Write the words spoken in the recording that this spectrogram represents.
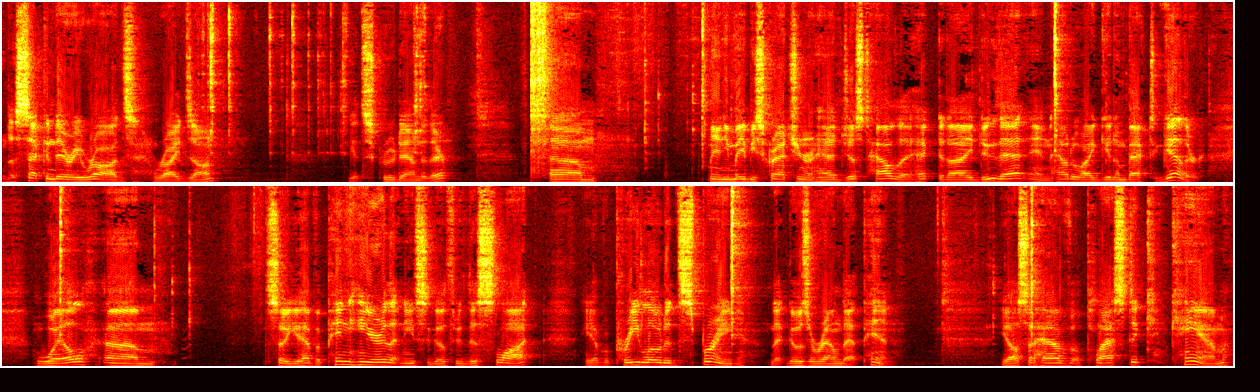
the secondary rods rides on. Gets screwed down to there. Um, and you may be scratching your head, just how the heck did I do that and how do I get them back together? Well, um, so you have a pin here that needs to go through this slot. You have a preloaded spring that goes around that pin. You also have a plastic cam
